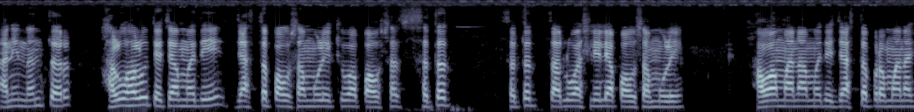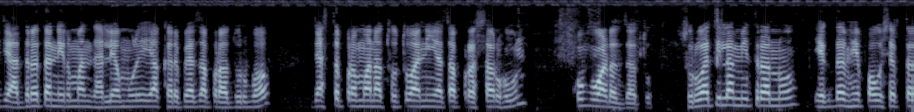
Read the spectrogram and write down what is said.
आणि नंतर हळूहळू त्याच्यामध्ये जास्त पावसामुळे किंवा पावसात सतत सतत चालू असलेल्या पावसामुळे हवामानामध्ये जास्त प्रमाणाची आर्द्रता निर्माण झाल्यामुळे या करप्याचा प्रादुर्भाव जास्त प्रमाणात होतो आणि याचा प्रसार होऊन खूप वाढत जातो. सुरुवातीला मित्रांनो एकदम हे पाहू शकता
